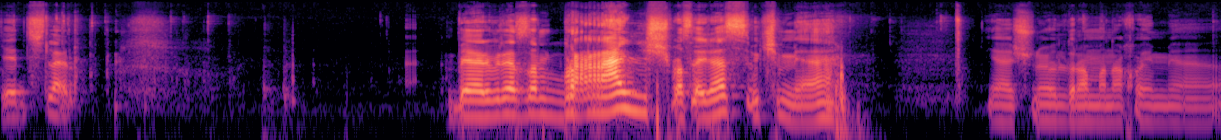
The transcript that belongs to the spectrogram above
gençler. Beyler birazdan branş basacağız, bu kim ya? Ya şunu öldür amına koyayım ya.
